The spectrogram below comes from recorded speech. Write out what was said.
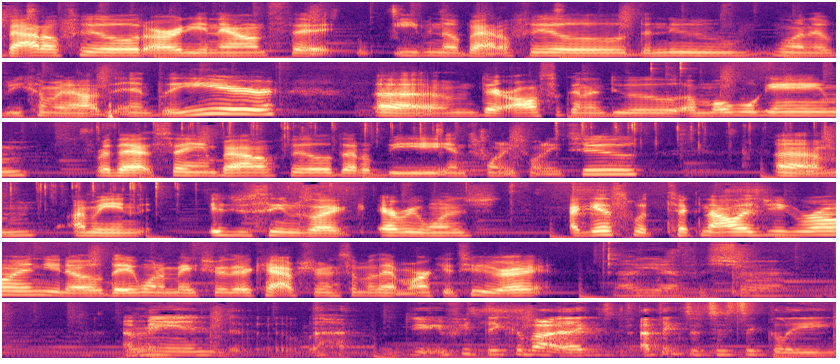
Battlefield already announced that even though Battlefield, the new one, will be coming out at the end of the year, um, they're also going to do a mobile game for that same Battlefield that'll be in 2022. Um, I mean, it just seems like everyone's, I guess, with technology growing, you know, they want to make sure they're capturing some of that market too, right? Oh yeah, for sure. I mean, if you think about it, like, I think statistically,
